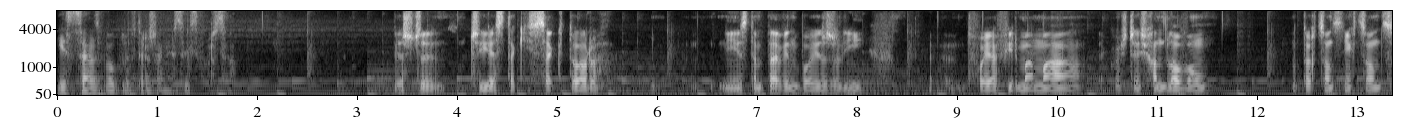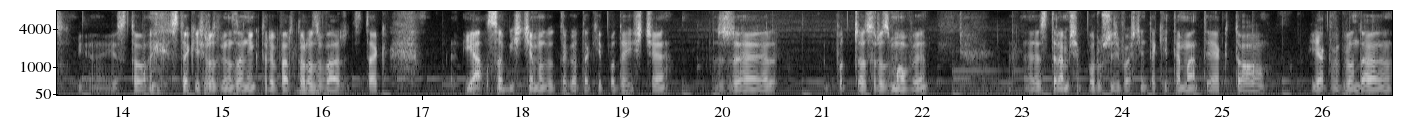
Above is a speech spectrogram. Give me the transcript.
jest sens w ogóle wdrażania Salesforce'a? Wiesz, czy, czy jest taki sektor? Nie jestem pewien, bo jeżeli Twoja firma ma jakąś część handlową, no to chcąc, nie chcąc, jest to, jest to jakieś rozwiązanie, które warto rozważyć, tak? Ja osobiście mam do tego takie podejście, że podczas rozmowy staram się poruszyć właśnie takie tematy, jak to, jak wygląda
